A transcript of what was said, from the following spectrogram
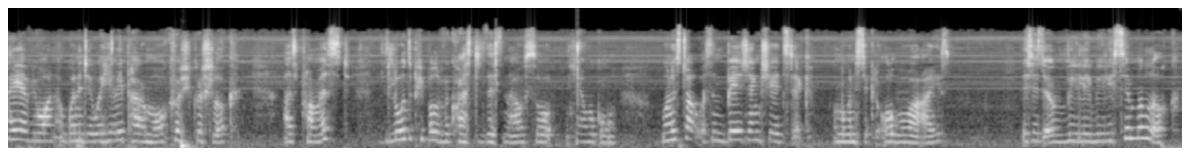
Hi everyone, I'm going to do a Hayley Paramore Crush Crush look as promised. There's loads of people have requested this now so here we go. I'm going to start with some Beige-ing Shade Stick and we're going to stick it all over our eyes. This is a really really simple look.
